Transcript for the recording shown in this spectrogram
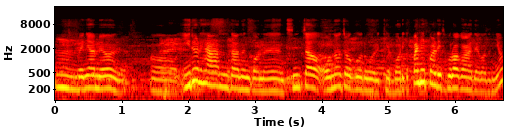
음. 왜냐하면 어, 일을 해야 한다는 거는 진짜 언어적으로 이렇게 머리가 빨리빨리 돌아가야 되거든요.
